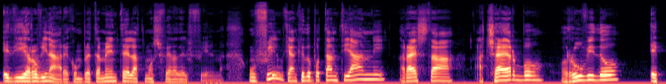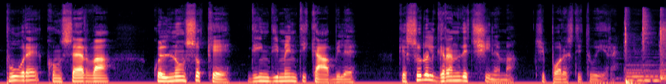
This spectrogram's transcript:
e di rovinare completamente l'atmosfera del film. Un film che anche dopo tanti anni resta acerbo, ruvido, eppure conserva quel non so che di indimenticabile che solo il grande cinema ci può restituire.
